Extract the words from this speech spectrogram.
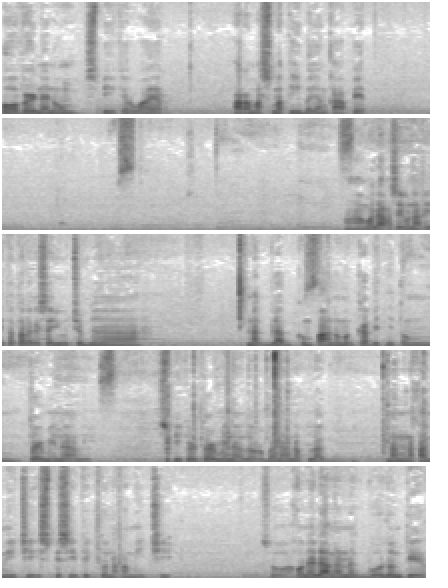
cover na nung speaker wire para mas matibay ang kapit Uh, wala kasi yung nakita talaga sa YouTube na nag-vlog kung paano magkabit nitong terminal, speaker terminal or banana plug ng Nakamichi, specific to Nakamichi. So ako na lang ang nag-volunteer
